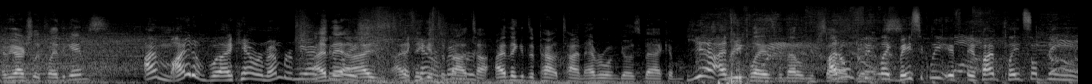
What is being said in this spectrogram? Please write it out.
Have you actually played the games? I might have, but I can't remember me I actually. think like, I, I, I think it's remember. about time. I think it's about time everyone goes back and Yeah, I think replays the Metal Gear Solid. I don't think like basically if, if I played something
